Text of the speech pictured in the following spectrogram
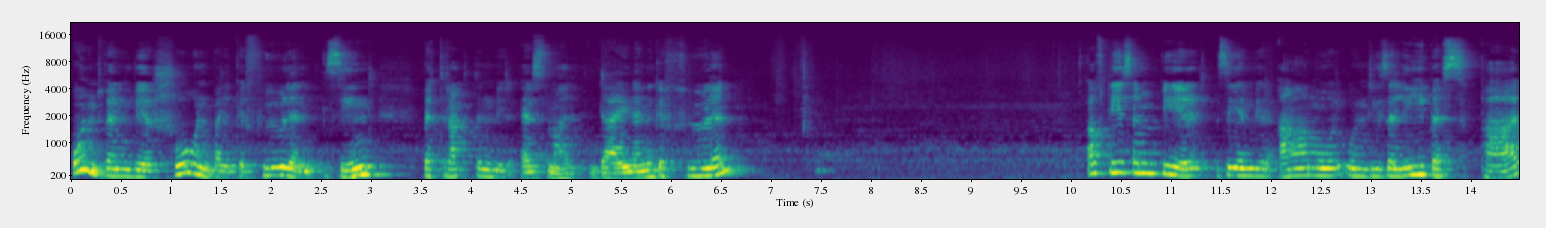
Und wenn wir schon bei Gefühlen sind, betrachten wir erstmal deinen Gefühlen. Auf diesem Bild sehen wir Amor und dieser Liebespaar.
